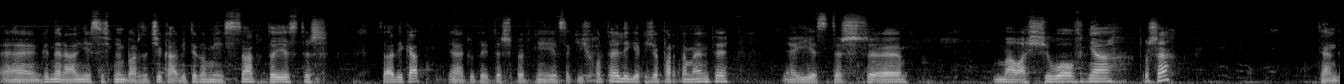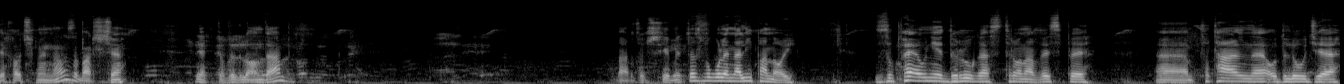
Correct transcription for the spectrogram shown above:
e, generalnie jesteśmy bardzo ciekawi tego miejsca. Tutaj jest też Sadika. E, Tutaj też pewnie jest jakiś hotelik, jakieś apartamenty. Jest też mała siłownia. Proszę? Tędy chodźmy, no zobaczcie jak to wygląda. Bardzo przyjemnie. To jest w ogóle na Lipanoi. Zupełnie druga strona wyspy. E, totalne odludzie.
